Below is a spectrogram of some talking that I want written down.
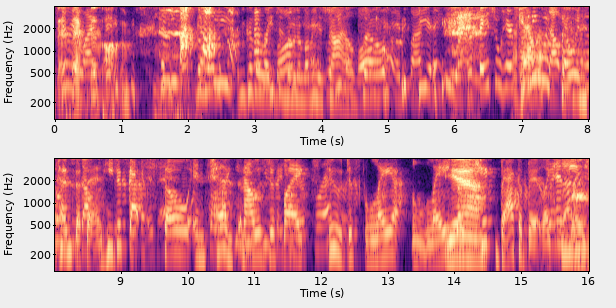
just that, that, that, that's awesome. The love, because of racism long and the love of his like, he's a child. So head he- the facial hair And he was so intense at out the end. He just got of head. so So, like, intense, and I was just like, dude, just lay, lay, Yeah. like, kick back a bit. Like, and he- Bro,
